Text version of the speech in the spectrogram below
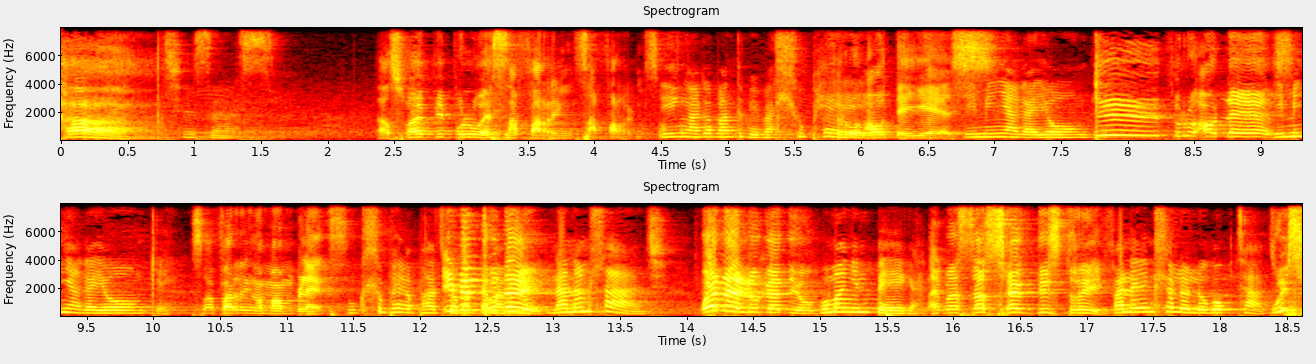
Jesus That's why people were suffering, suffering, suffering. Yingako abantu bebahlupheka. Throughout the years. iminyaka yonke. Eh, Throughout the years, iminyaka yonke. Suffering among blacks. ukuhlupheka phakathi Even kwabantu today. abamnyama. nanamhlanje. When I look at you, uma nginibheka. I must just check these three. fanele ngihlole lokokuthathu Which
